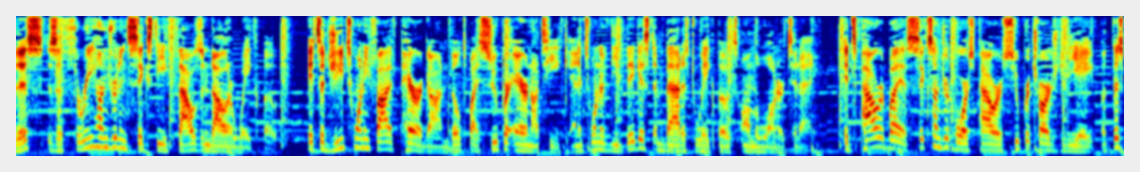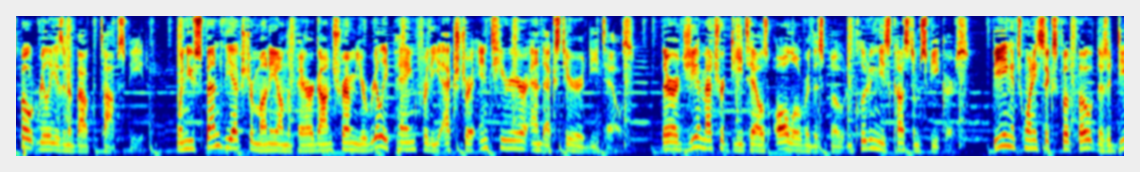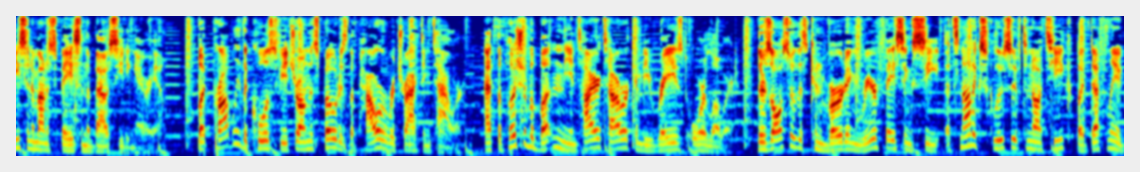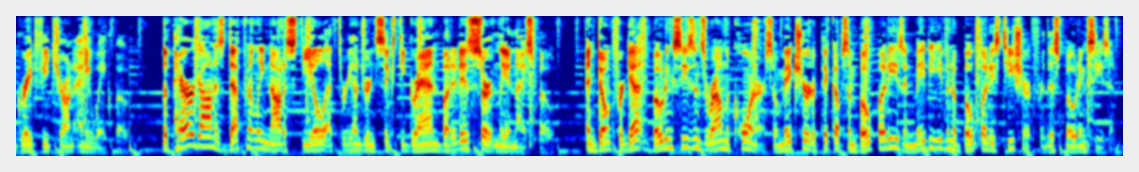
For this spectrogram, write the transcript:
This is a $360,000 wake boat. It's a G25 Paragon built by Super Air Nautique, and it's one of the biggest and baddest wake boats on the water today. It's powered by a 600 horsepower supercharged V8, but this boat really isn't about the top speed. When you spend the extra money on the Paragon trim, you're really paying for the extra interior and exterior details. There are geometric details all over this boat, including these custom speakers. Being a 26 foot boat, there's a decent amount of space in the bow seating area. But probably the coolest feature on this boat is the power retracting tower. At the push of a button, the entire tower can be raised or lowered. There's also this converting rear-facing seat that's not exclusive to Nautique, but definitely a great feature on any wake boat. The Paragon is definitely not a steal at 360 grand, but it is certainly a nice boat. And don't forget, boating season's around the corner, so make sure to pick up some boat buddies and maybe even a boat buddies t-shirt for this boating season.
